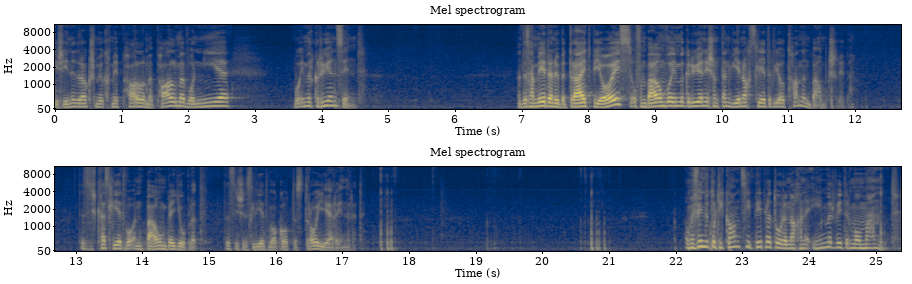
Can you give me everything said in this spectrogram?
Die ist innen dran geschmückt mit Palmen. Palmen, die nie, wo immer grün sind. Und das haben wir dann übertragen bei uns, auf einen Baum, der immer grün ist, und dann Weihnachtslieder wie auch Tannenbaum geschrieben. Das ist kein Lied, das einen Baum bejubelt. Das ist ein Lied, das Gottes Treue erinnert. Und wir finden durch die ganze Bibel durch nachher immer wieder Moment,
